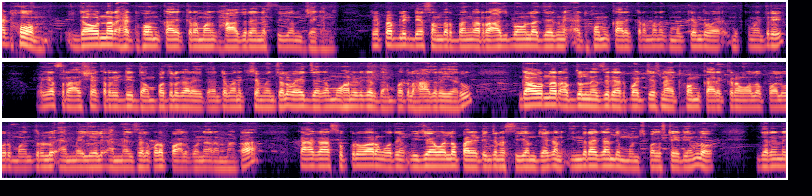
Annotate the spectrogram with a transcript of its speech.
At home governor at home కార్యక్రమానికి హాజరైన సీఎం జగన్. రిపబ్లిక్ డే సందర్భంగా రాజ్భవన్లో జరిగిన అట్ హోమ్ కార్యక్రమానికి ముఖ్యమంత్రి ముఖ్యమంత్రి వైఎస్ రాజశేఖర రెడ్డి దంపతులు గారు అయితే అంటే మనకి క్షమించాలి వైఎస్ జగన్మోహన్ రెడ్డి గారి దంపతులు హాజరయ్యారు. గవర్నర్ అబ్దుల్ నజీర్ ఏర్పాటు చేసిన అట్ హోమ్ కార్యక్రమంలో పలువురు మంత్రులు ఎమ్మెల్యేలు ఎమ్మెల్సీలు కూడా పాల్గొన్నారన్నమాట. కాగా శుక్రవారం ఉదయం విజయవాడలో పర్యటించిన సీఎం జగన్ ఇందిరాగాంధీ మున్సిపల్ స్టేడియంలో జరిగిన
